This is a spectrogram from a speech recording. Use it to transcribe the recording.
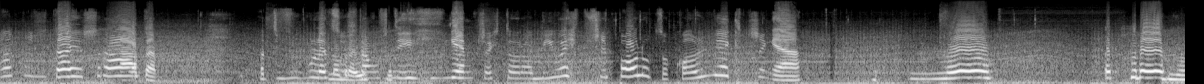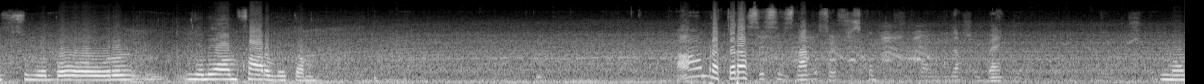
Jakoś dajesz radę. A ty w ogóle coś Dobra, tam w tych Niemczech to robiłeś przy polu, cokolwiek, czy nie? No, tak średnio w sumie, bo ro- nie miałam farmy tam. Dobra, teraz jesteś z nami, sobie wszystko przypomni, inaczej będzie. No,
